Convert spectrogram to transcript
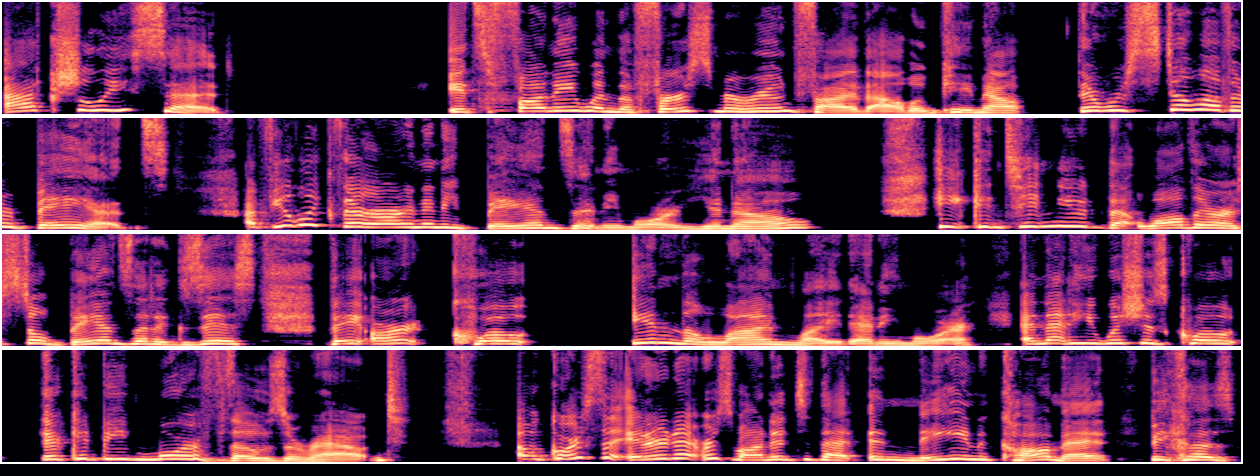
actually said, It's funny when the first Maroon 5 album came out, there were still other bands. I feel like there aren't any bands anymore, you know? He continued that while there are still bands that exist, they aren't, quote, in the limelight anymore, and that he wishes, quote, there could be more of those around. Of course, the internet responded to that inane comment because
